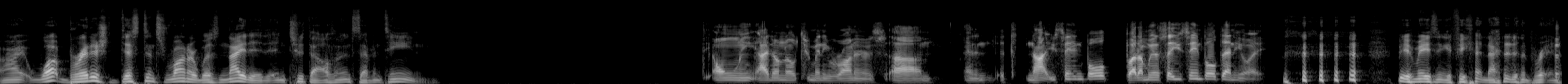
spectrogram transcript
All right. What British distance runner was knighted in 2017? The only I don't know too many runners. Um, and it's not Usain Bolt, but I'm going to say Usain Bolt anyway. Be amazing if he got knighted in the Britain.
